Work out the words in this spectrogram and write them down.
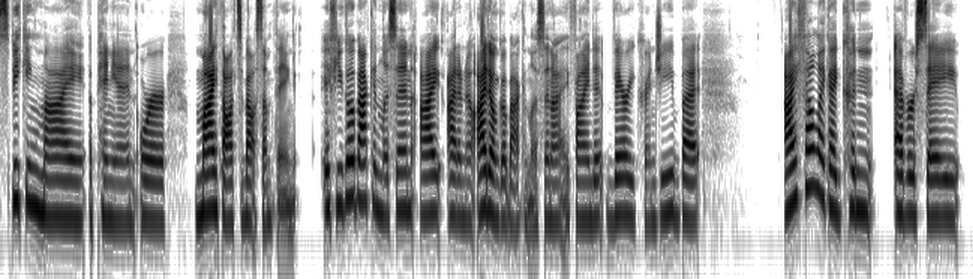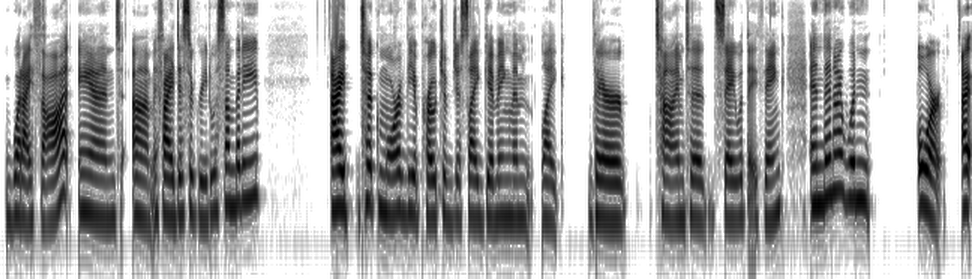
speaking my opinion or my thoughts about something. If you go back and listen, I I don't know. I don't go back and listen. I find it very cringy, but I felt like I couldn't ever say what I thought and um, if I disagreed with somebody, I took more of the approach of just like giving them like their time to say what they think. And then I wouldn't, or I,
